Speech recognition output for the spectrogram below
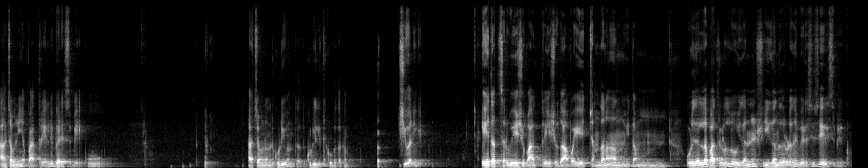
ಆಚಮನೀಯ ಪಾತ್ರೆಯಲ್ಲಿ ಬೆರೆಸಬೇಕು. ಆಚಮನ ಅಂದರೆ ಕುಡಿಯುವಂಥದ್ದು, ಕುಡಿಲಿಕ್ಕೆ ಕೊಡತಕ್ಕಂಥ ಶಿವನಿಗೆ. ಏತತ್ ಸರ್ವೇಶು ಪಾತ್ರೇಶು ದಾಪಯೇ ಚಂದನಾನ್ವಿತಂ. ಉಳಿದೆಲ್ಲ ಪಾತ್ರೆಗಳಲ್ಲೂ ಇದನ್ನೇ ಶ್ರೀಗಂಧದೊಡನೆ ಬೆರೆಸಿ ಸೇರಿಸಬೇಕು.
